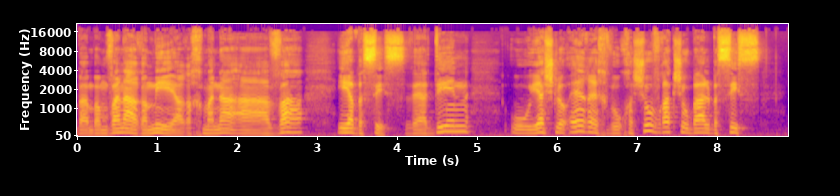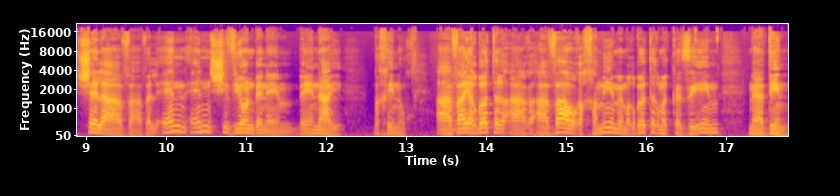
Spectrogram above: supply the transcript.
במובן הארמי, הרחמנה, האהבה, היא הבסיס. והדין, הוא, יש לו ערך והוא חשוב רק כשהוא בא על בסיס של האהבה, אבל אין, אין שוויון ביניהם, בעיניי, בחינוך. האהבה היא הרבה יותר, האהבה או הרחמים הם הרבה יותר מרכזיים מהדין.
